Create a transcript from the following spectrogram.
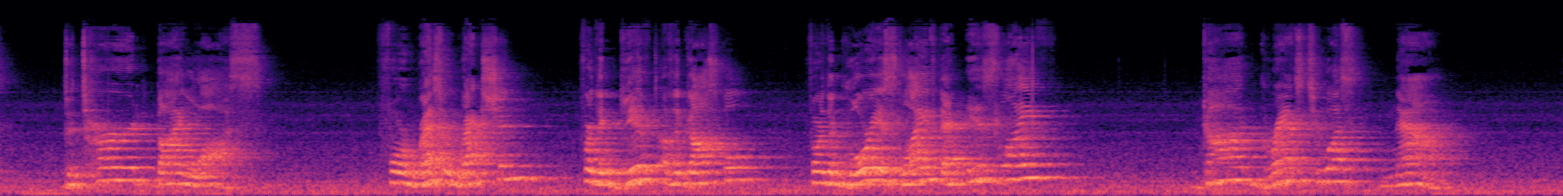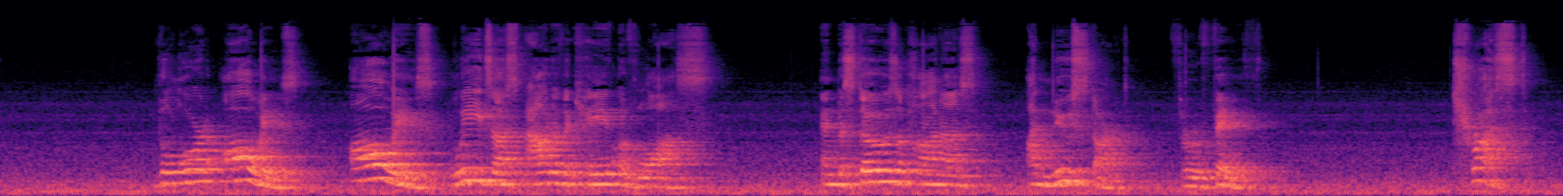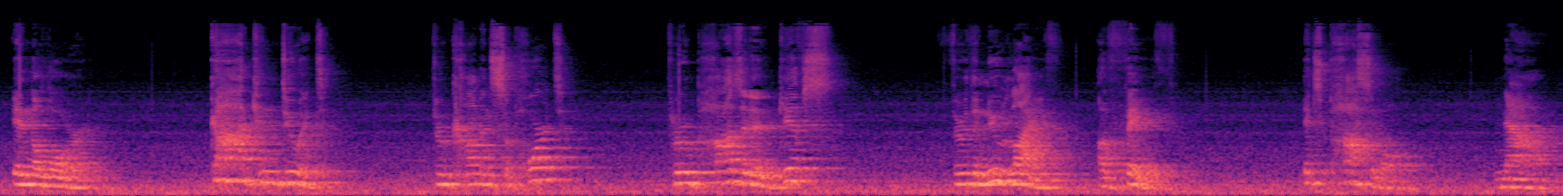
deterred by loss for resurrection, for the gift of the gospel, for the glorious life that is life, God grants to us now. The Lord always, always leads us out of the cave of loss and bestows upon us a new start through faith. Trust in the Lord. God can do it through common support, through positive gifts, through the new life of faith. It's possible now.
